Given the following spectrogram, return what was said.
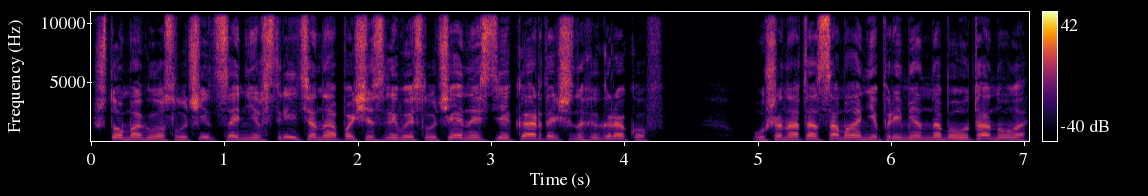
что могло случиться, не встретить она по счастливой случайности карточных игроков. Уж она-то сама непременно бы утонула,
